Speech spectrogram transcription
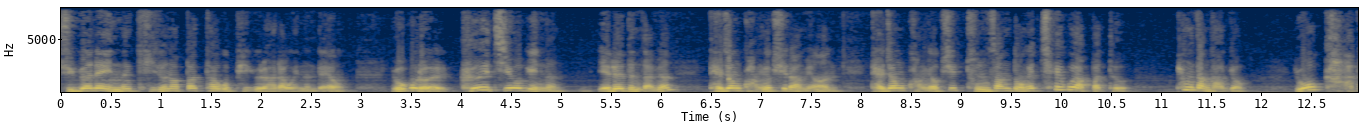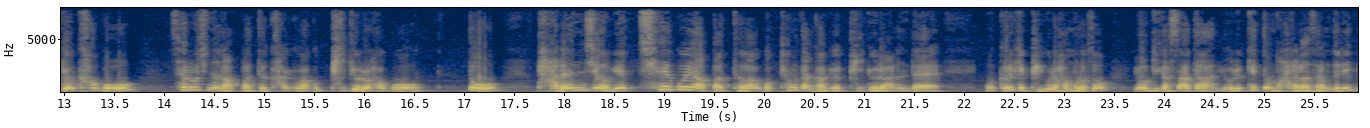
주변에 있는 기존 아파트하고 비교를 하라고 했는데요. 요거를 그 지역에 있는 예를 든다면 대전 광역시라면 대전광역시 둔산동의 최고의 아파트 평당 가격 요 가격하고 새로 짓는 아파트 가격하고 비교를 하고 또 다른 지역의 최고의 아파트하고 평당 가격을 비교를 하는데 어, 그렇게 비교를 함으로써 여기가 싸다 이렇게 또 말하는 사람들이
